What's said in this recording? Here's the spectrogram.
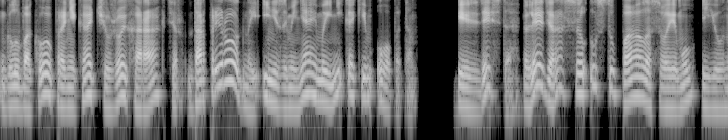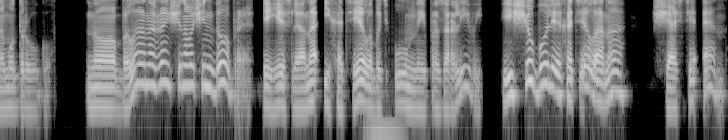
глубоко проникать чужой характер, дар природный и незаменяемый никаким опытом. И здесь-то леди Рассел уступала своему юному другу. Но была она женщина очень добрая, и если она и хотела быть умной и прозорливой, еще более хотела она счастья Энн.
